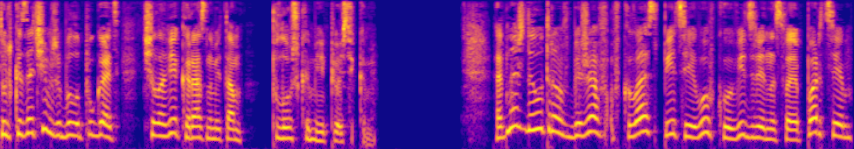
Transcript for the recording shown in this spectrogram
«Только зачем же было пугать человека разными там плошками и песиками?» Однажды утром, вбежав в класс, Петя и Вовка увидели на своей партии,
